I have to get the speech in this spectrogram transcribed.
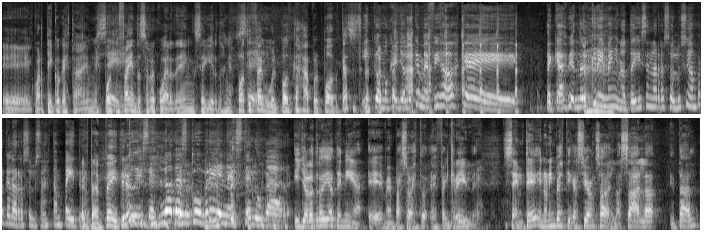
eh, El Cuartico que está en Spotify, Sí. entonces recuerden seguirnos en Spotify, Sí. Google Podcast, Apple Podcast. Y como que yo lo que me he fijado es que te quedas viendo el crimen y no te dicen la resolución porque la resolución está en Patreon. Está en Patreon. Y tú dices, lo descubrí en este lugar. Y yo el otro día tenía, eh, me pasó esto, eh, fue increíble. Senté en una investigación, ¿sabes? La sala y tal.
